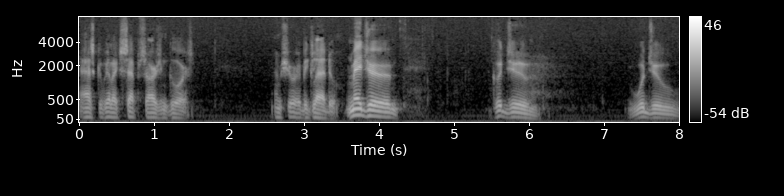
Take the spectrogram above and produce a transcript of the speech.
ask if he'll accept Sergeant Gorse. I'm sure he'll be glad to. Major, could you. Would you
